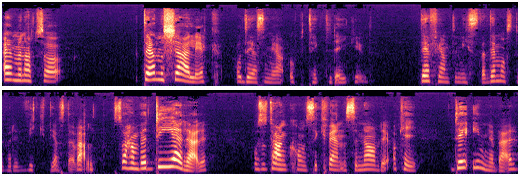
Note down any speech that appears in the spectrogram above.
Nej men alltså, den kärlek och det som jag upptäckte i dig, Gud, det får jag inte missa. Det måste vara det viktigaste av allt. Så han värderar och så tar han konsekvensen av det. Okej, det innebär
